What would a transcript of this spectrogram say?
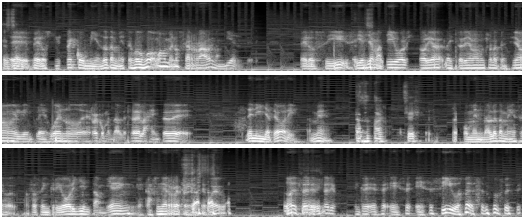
eh, pero sí recomiendo también este juego. Un juego más o menos cerrado en ambiente. Pero sí, sí es llamativo, la historia, la historia llama mucho la atención, el gameplay es bueno, es recomendable. Ese de la gente de, de Ninja Theory también. Ajá, sí. Recomendable también ese juego. Assassin's Creed Origin también, es casi un RPG ese juego. No, en serio, en serio. Ese, ese, ese sí, ese no sé si,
